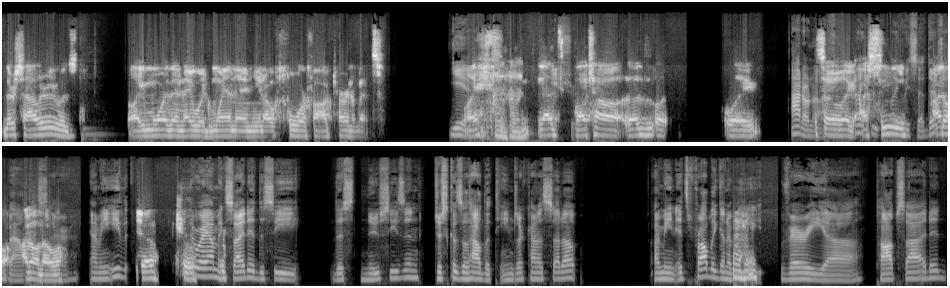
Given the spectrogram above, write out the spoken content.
their salary was like more than they would win in you know four or five tournaments. yeah, Like Mhm. that's True. that's how that's like I don't know. so, like, I see- like we said, there's I a don't- I don't know. there. I mean, either yeah. either way, I'm excited to see this new season just because of how the teams are kind of set up. I mean, it's probably going to be Mhm. very uh top sided,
